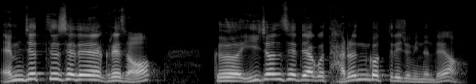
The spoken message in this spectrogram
MZ 세대 그래서 그 이전 세대하고 다른 것들이 좀 있는데요.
